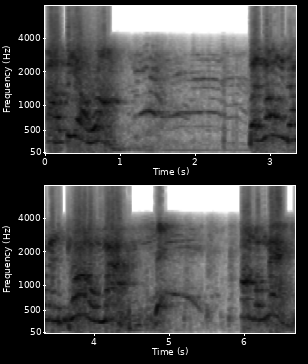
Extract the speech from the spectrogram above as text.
I'll be all right. But as long as I'm in carnal mindset, I'm a mess.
